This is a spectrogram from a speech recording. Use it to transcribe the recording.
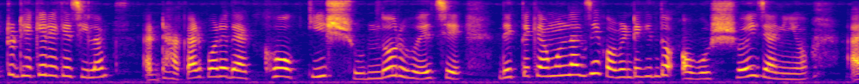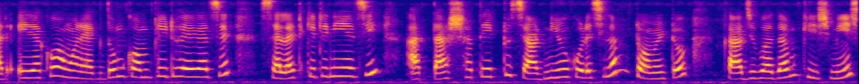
একটু ঢেকে রেখেছিলাম। আর ঢাকার পরে দেখো কি সুন্দর হয়েছে, দেখতে কেমন লাগছে কমেন্টে কিন্তু অবশ্যই জানিও। আর এই দেখো আমার একদম কমপ্লিট হয়ে গেছে। স্যালাড কেটে নিয়েছি আর তার সাথে একটু চাটনিও করেছিলাম, টমেটো, কাজু বাদাম, কিশমিশ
